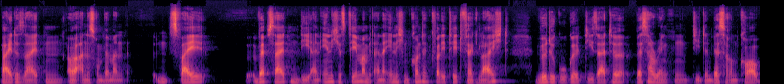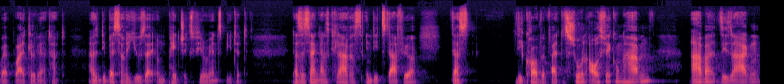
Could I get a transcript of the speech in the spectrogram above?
beide Seiten, oder andersrum, wenn man zwei Webseiten, die ein ähnliches Thema mit einer ähnlichen Content-Qualität vergleicht, würde Google die Seite besser ranken, die den besseren Core Web Vital Wert hat, also die bessere User- und Page Experience bietet. Das ist ein ganz klares Indiz dafür, dass die Core Web Vitals schon Auswirkungen haben, aber sie sagen,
